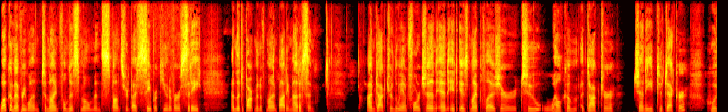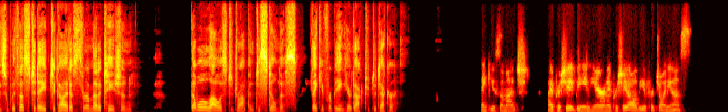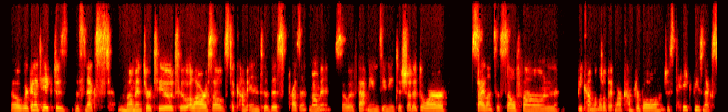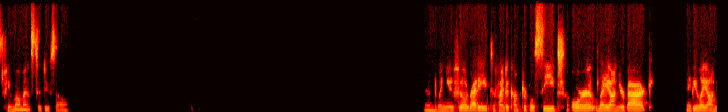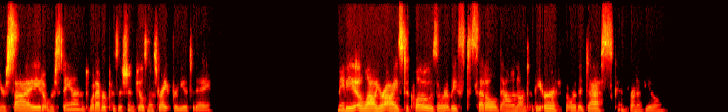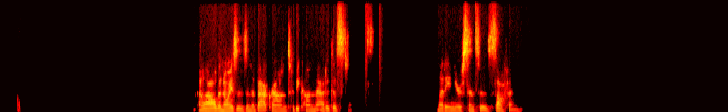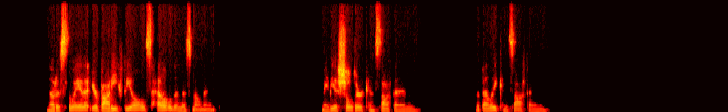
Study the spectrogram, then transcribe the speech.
Welcome, everyone, to Mindfulness Moments, sponsored by Saybrook University and the Department of Mind Body Medicine. I'm Dr. Luann Fortune, and it is my pleasure to welcome Dr. Jenny DeDecker, who is with us today to guide us through a meditation that will allow us to drop into stillness. Thank you for being here, Dr. DeDecker. Thank you so much. I appreciate being here and I appreciate all of you for joining us. So we're going to take just this next moment or two to allow ourselves to come into this present moment. So if that means you need to shut a door, silence a cell phone, become a little bit more comfortable, just take these next few moments to do so. And when you feel ready to find a comfortable seat or lay on your back, Maybe lay on your side or stand, whatever position feels most right for you today. Maybe allow your eyes to close or at least settle down onto the earth or the desk in front of you. Allow the noises in the background to become at a distance, letting your senses soften. Notice the way that your body feels held in this moment. Maybe a shoulder can soften, the belly can soften.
